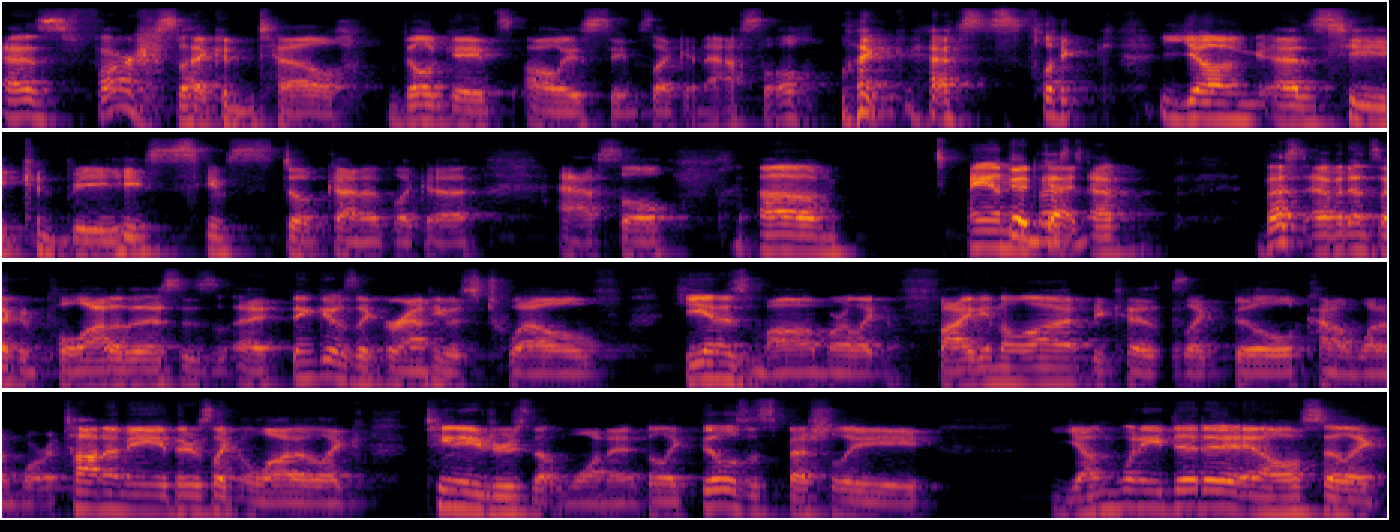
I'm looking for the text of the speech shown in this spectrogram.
as far as I can tell, Bill Gates always seems like an asshole. Like as like young as he can be, he seems still kind of like a asshole. Um, and good, the best, ev- best evidence I can pull out of this is I think it was like around he was 12. He and his mom were like fighting a lot because like Bill kind of wanted more autonomy. There's like a lot of like teenagers that want it, but like Bill's especially young when he did it, and also like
